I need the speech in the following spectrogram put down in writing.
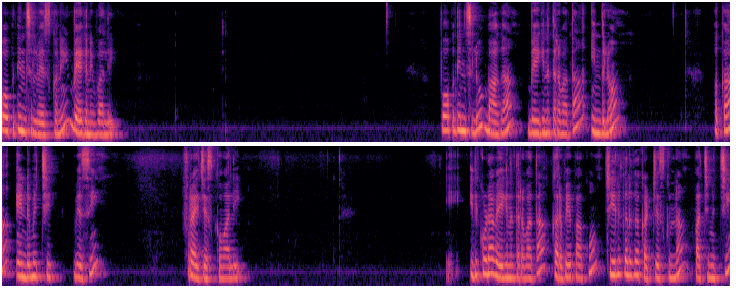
పోపు దినుసులు వేసుకొని వేగనివ్వాలి. పోపు దినుసులు బాగా వేగిన తర్వాత ఇందులో ఒక ఎండుమిర్చి వేసి ఫ్రై చేసుకోవాలి. ఇది కూడా వేగిన తర్వాత కరివేపాకు చీలికలుగా కట్ చేసుకున్న పచ్చిమిర్చి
